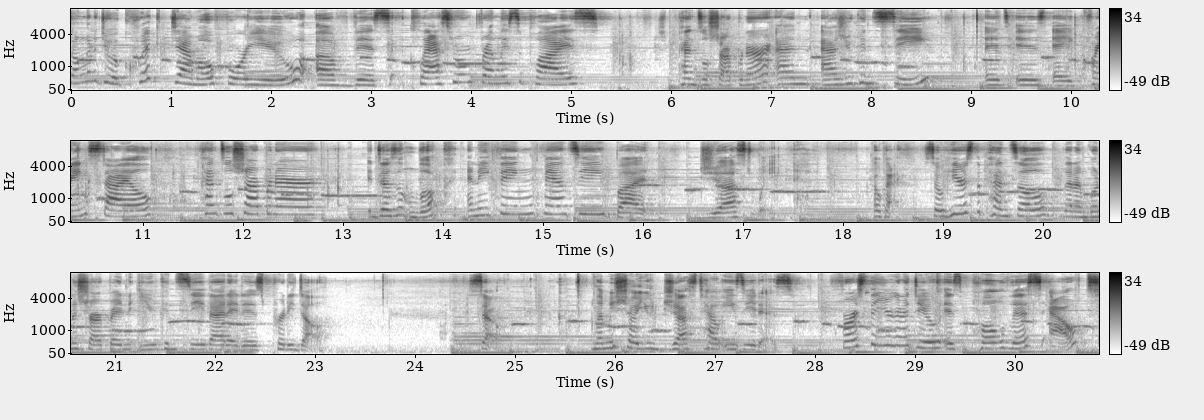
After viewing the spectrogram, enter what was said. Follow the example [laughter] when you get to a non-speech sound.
So I'm going to do a quick demo for you of this classroom friendly supplies pencil sharpener and as you can see it is a crank style pencil sharpener. It doesn't look anything fancy but just wait. Okay, so here's the pencil that I'm going to sharpen. You can see that it is pretty dull. So let me show you just how easy it is. First thing you're gonna do is pull this out.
